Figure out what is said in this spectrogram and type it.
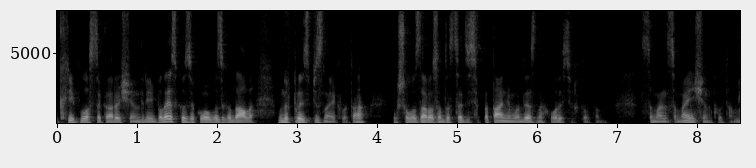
крім власне кажучи, Андрія Білецького, з якого ви згадали, вони в принципі зникли. Так? Якщо ви зараз задастетеся питаннями, де знаходиться хто там. Семен Семенченко, там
